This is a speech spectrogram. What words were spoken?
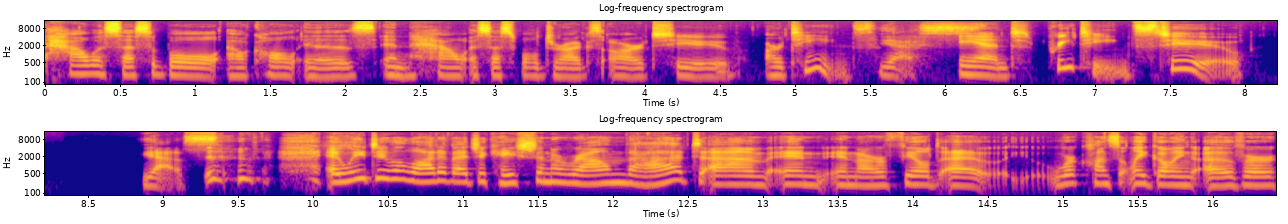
how accessible alcohol is and how accessible drugs are to our teens Yes. and preteens too. Yes. and we do a lot of education around that. Um, in, in our field, uh, we're constantly going over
